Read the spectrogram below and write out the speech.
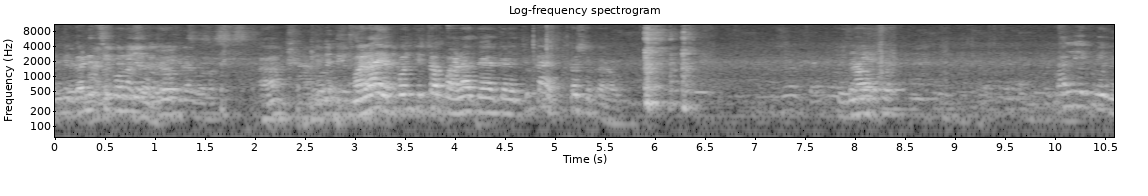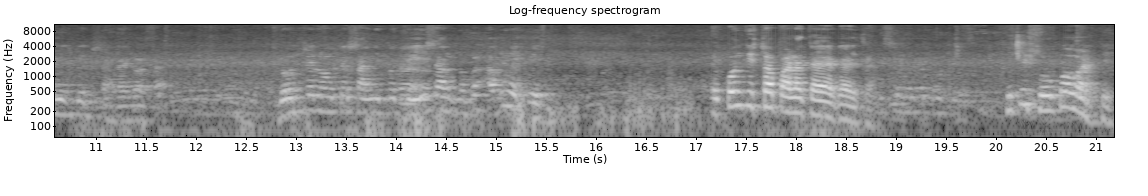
गणित शिकवणार मला एकोणतीसचा पाडा तयार करायचा काय? कसं करावं? ते एक वेगळी ट्रिक सांगायला आता दोनशे नऊचं सांगितलं तेही सांगतो पण अजून एक वेगळी. एकोणतीसचा पाडा तयार करायचा. किती सोपं वाटते.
